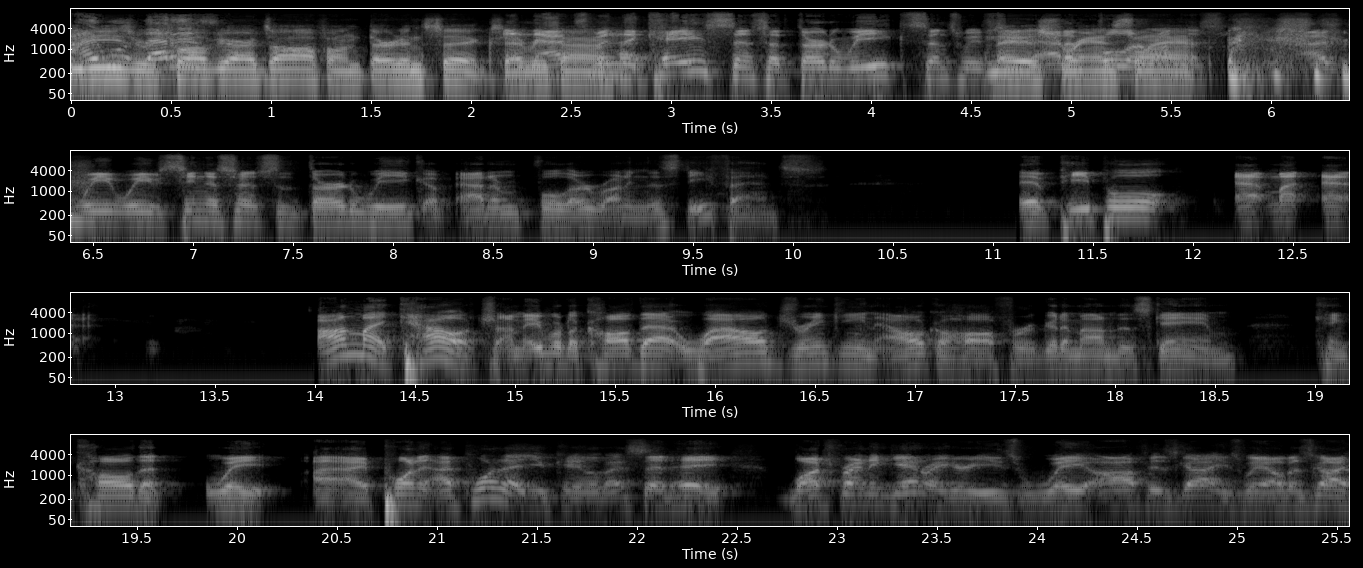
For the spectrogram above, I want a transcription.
I TDs will- were 12 is- yards off on third and six And every that's time. been the case since the third week since we've And seen Adam ran Fuller run this. I, we we've seen this since the third week of Adam Fuller running this defense. If people at my at, on my couch, I'm able to call that while drinking alcohol for a good amount of this game. Can call that. Wait, I, I pointed. I pointed at you, Caleb. I said, "Hey, watch Brendan Gant right here. He's way off his guy. He's way off his guy.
